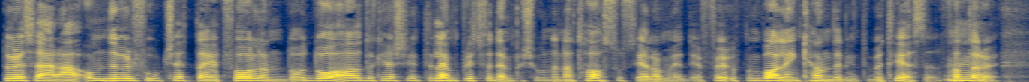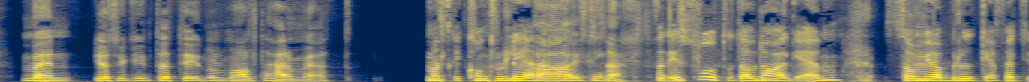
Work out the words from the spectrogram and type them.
Då är det så här, om ni vill fortsätta ert förhållande då, då, då kanske det inte är lämpligt för den personen att ha sociala medier. För uppenbarligen kan den inte bete sig. Fattar Mm. du? Men jag tycker inte att det är normalt det här med att Man ska kontrollera Ja, allting. exakt. För att i slutet av dagen, som jag brukar, för att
